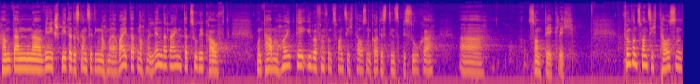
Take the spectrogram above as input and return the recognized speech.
haben dann äh, wenig später das ganze Ding nochmal erweitert, nochmal Ländereien dazu gekauft und haben heute über 25.000 Gottesdienstbesucher äh, sonntäglich. 25.000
